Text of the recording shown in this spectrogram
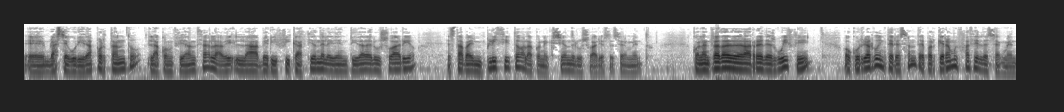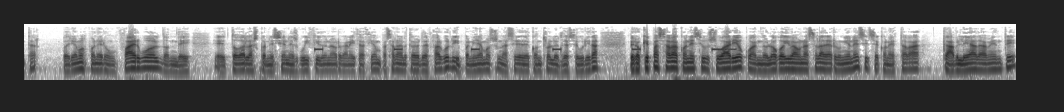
Eh, la seguridad, por tanto, la confianza, la, la, verificación de la identidad del usuario estaba implícito a la conexión del usuario a ese segmento. Con la entrada de las redes Wi-Fi ocurrió algo interesante porque era muy fácil de segmentar. Podríamos poner un firewall donde eh, todas las conexiones wifi de una organización pasaran a través de firewall y poníamos una serie de controles de seguridad. Pero ¿qué pasaba con ese usuario cuando luego iba a una sala de reuniones y se conectaba cableadamente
